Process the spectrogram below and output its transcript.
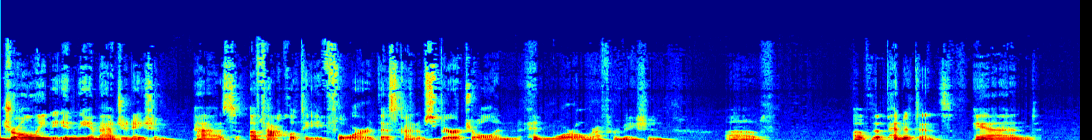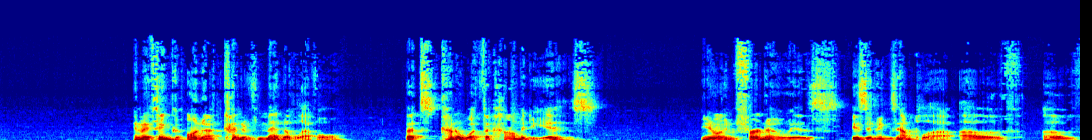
drawing in the imagination as a faculty for this kind of spiritual and, and moral reformation of of the penitents. And and I think on a kind of meta level, that's kind of what the comedy is you know inferno is is an exemplar of of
